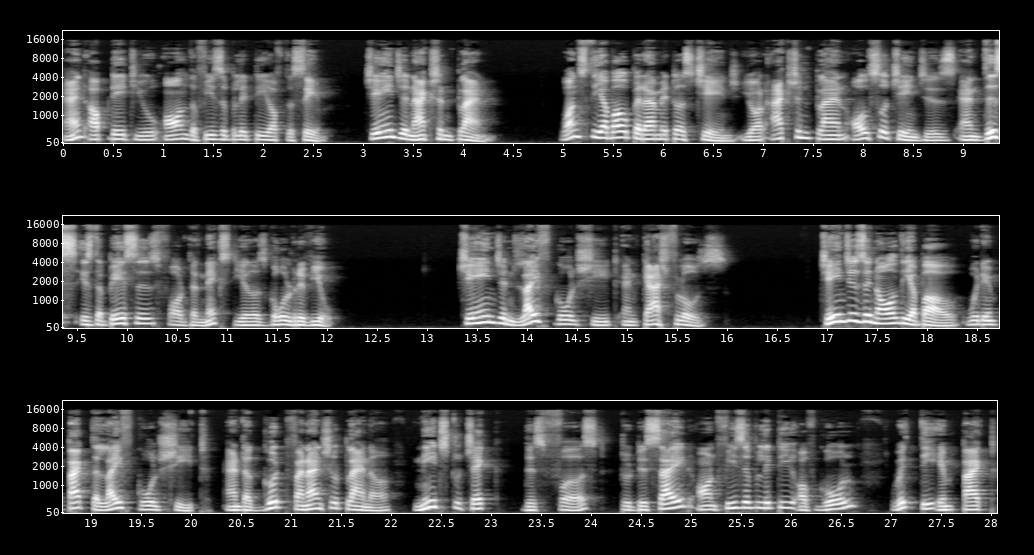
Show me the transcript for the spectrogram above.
and update you on the feasibility of the same. Change in action plan. Once the above parameters change, your action plan also changes, and this is the basis for the next year's goal review. Change in life goal sheet and cash flows. Changes in all the above would impact the life goal sheet, and a good financial planner needs to check this first to decide on feasibility of goal with the impact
